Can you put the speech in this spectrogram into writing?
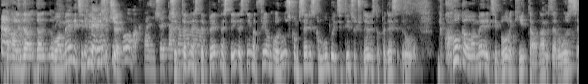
Da, ali da, da u Americi Jer to je veliki 2000... pomak, pazi, to je takav 14. ono... 15. ide snimat film o ruskom serijskom ubojici 1952. Koga u Americi boli kita onak za Ruse,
